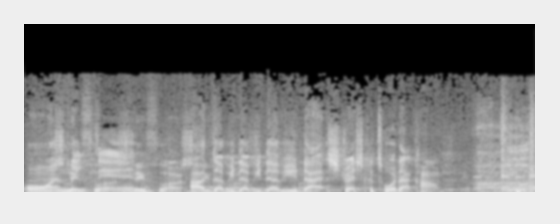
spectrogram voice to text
on Stay LinkedIn. Fly, stay fly, uh, stay fly. www.stretchcouture.com.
